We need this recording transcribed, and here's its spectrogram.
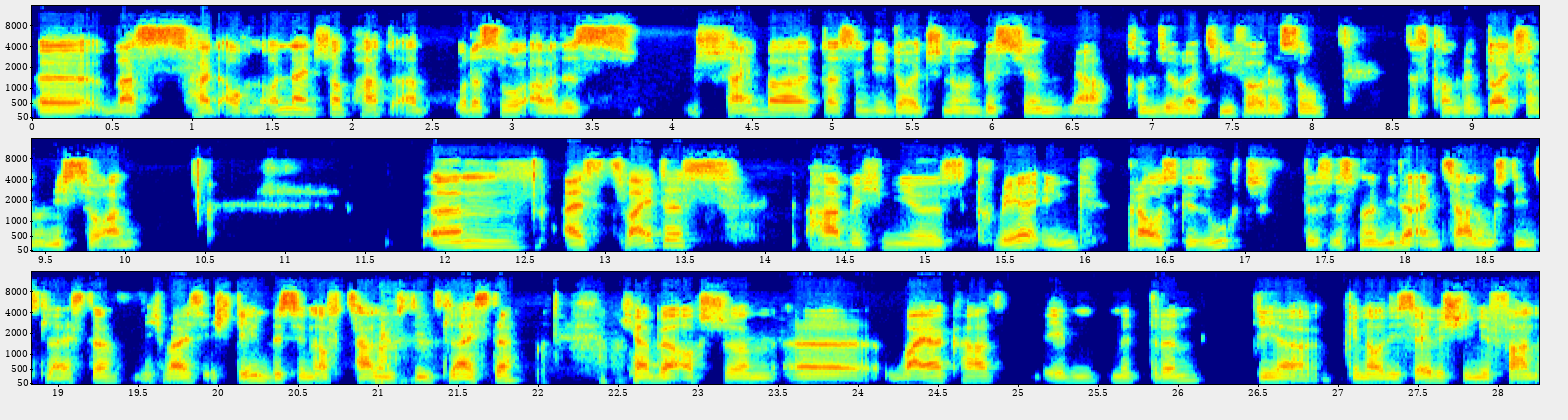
äh, was halt auch einen Online-Shop hat oder so, aber das scheinbar, da sind die Deutschen noch ein bisschen ja, konservativer oder so. Das kommt in Deutschland noch nicht so an. Ähm, als zweites habe ich mir Square Inc. rausgesucht. Das ist mal wieder ein Zahlungsdienstleister. Ich weiß, ich stehe ein bisschen auf Zahlungsdienstleister. Ich habe ja auch schon äh, Wirecard eben mit drin die ja genau dieselbe Schiene fahren.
